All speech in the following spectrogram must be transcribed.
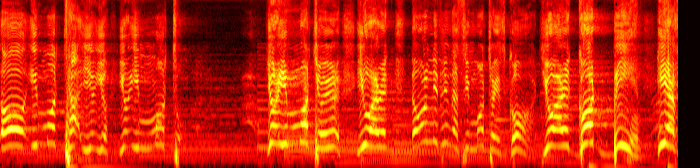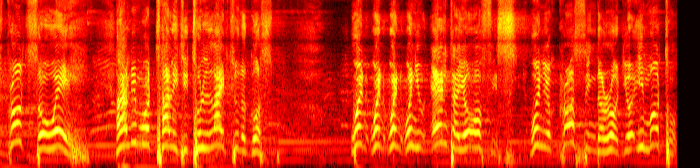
Oh, immortal, you, you, you're immortal. You're immortal. You're, you are a, the only thing that's immortal is God. You are a God being. He has brought away and immortality to life to the gospel. When, when, when, when you enter your office, when you're crossing the road, you're immortal.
